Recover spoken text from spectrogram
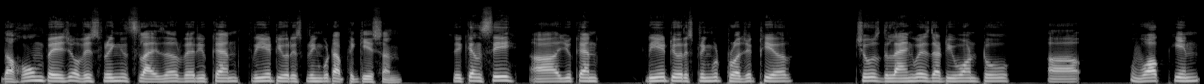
the home page of Spring Initializer where you can create your Spring Boot application. So you can see uh, you can create your Spring Boot project here choose the language that you want to uh, work in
